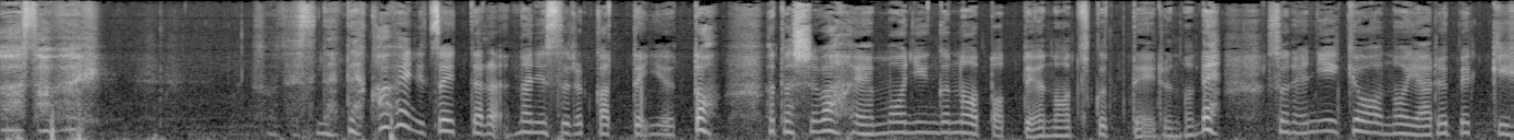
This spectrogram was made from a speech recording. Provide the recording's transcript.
ああ、寒い。ですね。で、カフェに着いたら何するかっていうと、私は、えー、モーニングノートっていうのを作っているので、それに今日のやるべき、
